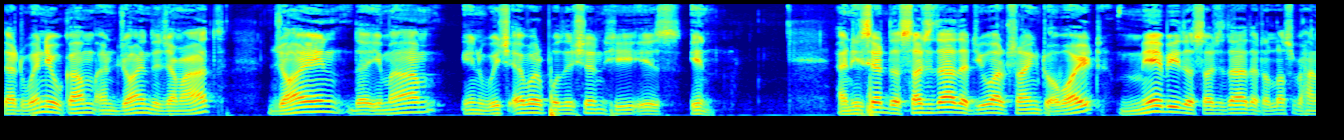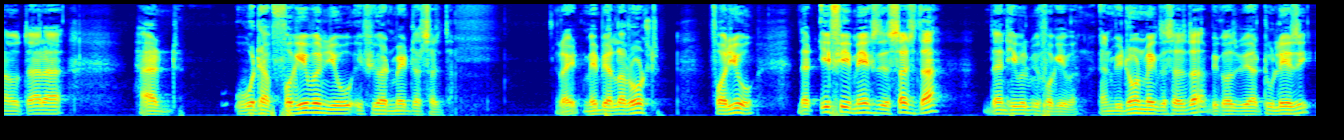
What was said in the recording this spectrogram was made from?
that when you come and join the Jamaat, join the Imam in whichever position he is in. And he said the sajda that you are trying to avoid may be the sajda that Allah subhanahu wa ta'ala had would have forgiven you if you had made the sajda. Right? Maybe Allah wrote for you that if he makes the sajda, then he will be forgiven. And we don't make the sajda because we are too lazy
